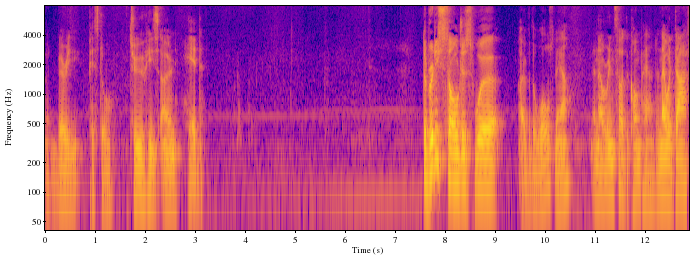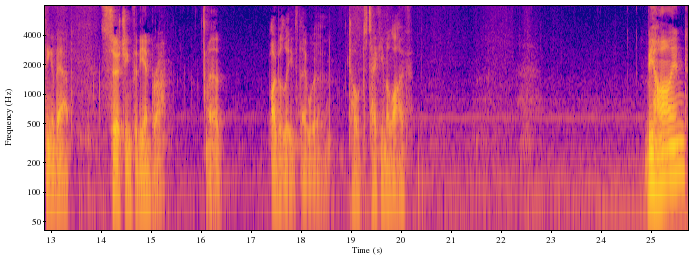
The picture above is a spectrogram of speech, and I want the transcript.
that very pistol to his own head. The British soldiers were over the walls now, and they were inside the compound, and they were darting about, searching for the Emperor. Uh, I believe they were told to take him alive. Behind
